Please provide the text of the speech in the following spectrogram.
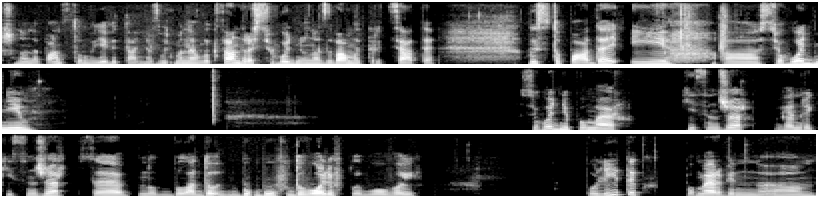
Шановне панство, мої вітання. Звуть мене Олександра. Сьогодні у нас з вами 30 листопада, і а, сьогодні сьогодні помер Кісінджер, Генрі Кісінджер. Це ну, була, був доволі впливовий політик. Помер він. е,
